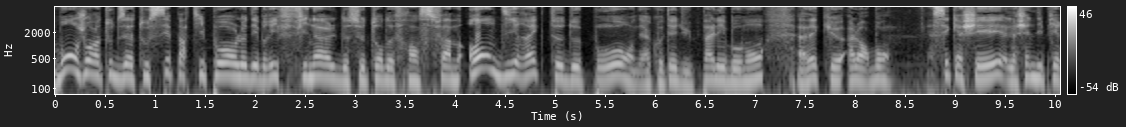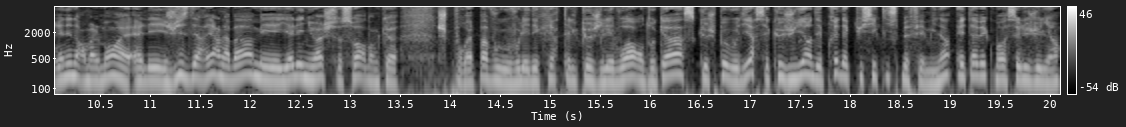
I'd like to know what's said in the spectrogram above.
Bonjour à toutes et à tous, c'est parti pour le débrief final de ce Tour de France Femmes en direct de Pau. On est à côté du Palais Beaumont avec, euh, alors bon, c'est caché, la chaîne des Pyrénées normalement elle, est juste derrière là-bas mais il y a les nuages ce soir donc euh, je pourrais pas vous, vous les décrire tels que je les vois. En tout cas ce que je peux vous dire c'est que Julien Després d'Actu Cyclisme Féminin est avec moi, salut Julien.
